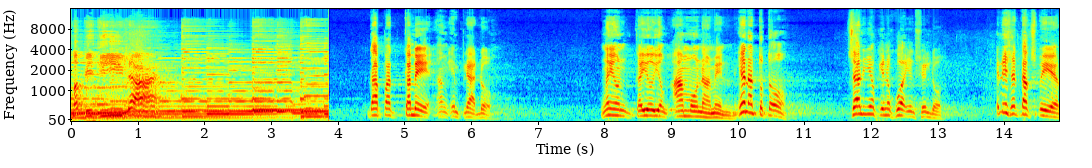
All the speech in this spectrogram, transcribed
mapigilan dapat kami ang empleyado. Ngayon, kayo yung amo namin. Yan ang totoo. Saan niyo kinukuha yung sweldo? It is a taxpayer.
